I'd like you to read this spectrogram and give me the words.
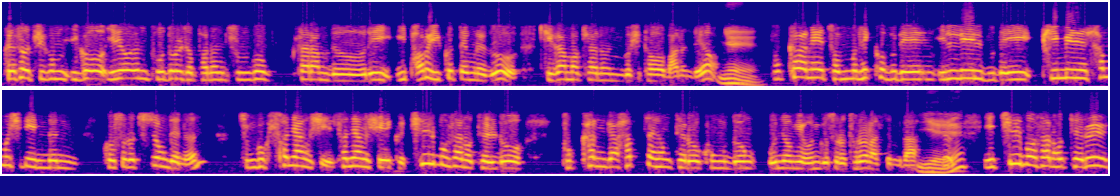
그래서 지금 이거 이런 보도를 접하는 중국 사람들이 이 바로 이것 때문에도 기가 막혀하는 것이 더 많은데요. 예. 북한의 전문 해커 부대인 121 부대의 비밀 사무실이 있는 곳으로 추정되는 중국 선양시, 선양시의 그 칠보산 호텔도 북한과 합자 형태로 공동 운영해 온 것으로 드러났습니다. 예. 즉, 이 칠보산 호텔을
